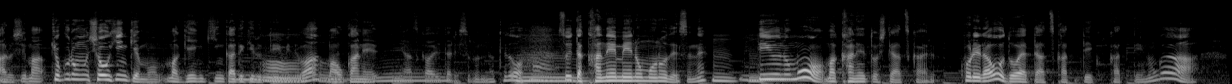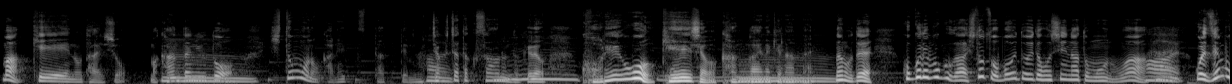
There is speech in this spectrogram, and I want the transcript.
あるし、まあ、極論商品券もまあ現金化できるという意味では、うん。まあ、お金に扱われたりするんだけど、ん。そういった金目のものですね、うん。っていうのも、まあ、金として扱える。これらをどうやって扱っていくかっていうのが、まあ、経営の対象、まあ、簡単に言うとん。一物金っつったってむちゃくちゃたくさんあるんだけど、うん。これを経営者は考えなきゃなんない、うん。なのでここで僕が一つ覚えておいてほしいなと思うのは、はい。これ全部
